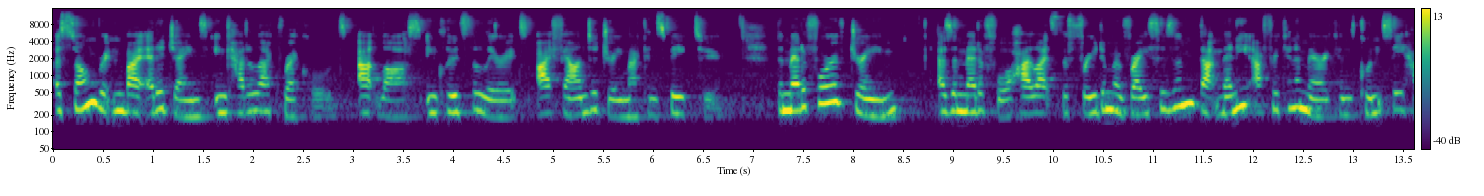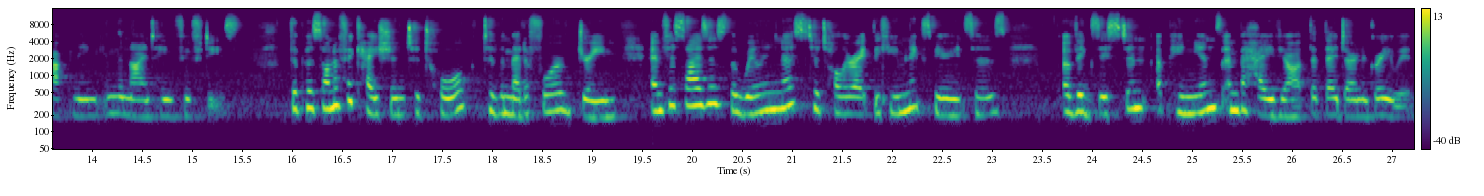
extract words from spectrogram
A song written by Etta James in Cadillac Records, At Last, includes the lyrics, I found a dream I can speak to. The metaphor of dream as a metaphor highlights the freedom of racism that many African Americans couldn't see happening in the 1950s. The personification to talk to the metaphor of dream emphasizes the willingness to tolerate the human experiences of existent opinions and behavior that they don't agree with.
